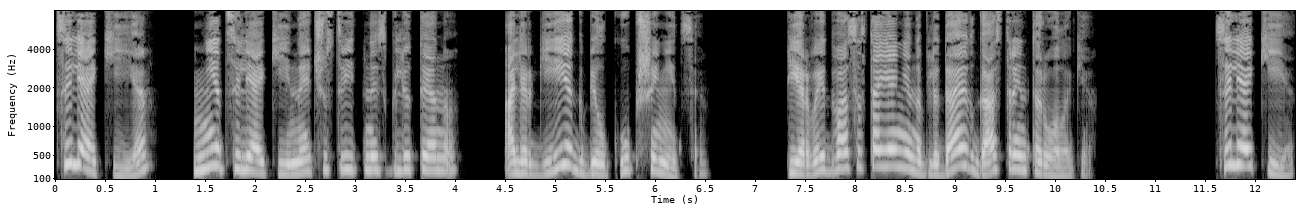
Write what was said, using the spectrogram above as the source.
Целиакия, нецелиакийная чувствительность к глютену, аллергия к белку пшеницы. Первые два состояния наблюдают гастроэнтерологи. Целиакия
